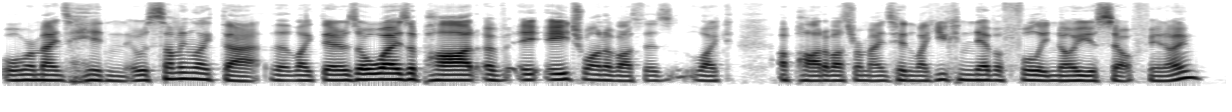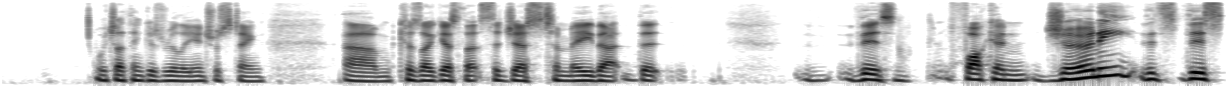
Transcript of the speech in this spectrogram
or remains hidden. It was something like that. That like there's always a part of e- each one of us. There's like a part of us remains hidden. Like you can never fully know yourself. You know, which I think is really interesting. Because um, I guess that suggests to me that that this fucking journey this this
